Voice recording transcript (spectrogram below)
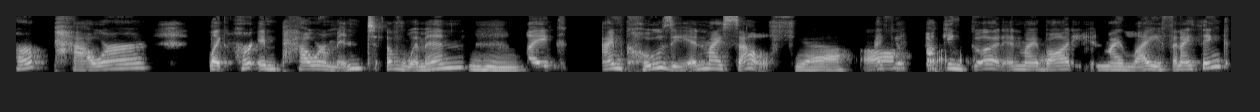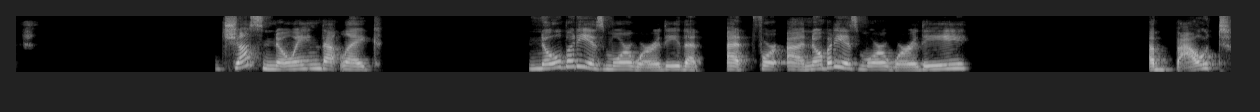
her power, like her empowerment of women, mm-hmm. like I'm cozy in myself. Yeah. Oh, I feel fucking good in my yeah. body, in my life. And I think just knowing that like nobody is more worthy than at for uh nobody is more worthy about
